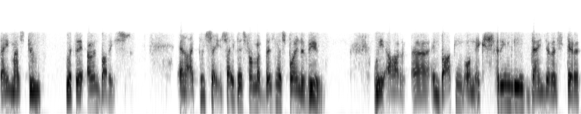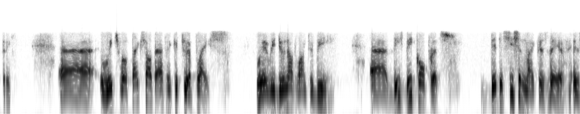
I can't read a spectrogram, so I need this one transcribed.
they must do with their own bodies, and I put, say, say this from a business point of view, we are uh, embarking on extremely dangerous territory, uh, which will take South Africa to a place where we do not want to be. Uh, these big corporates, the decision makers there is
